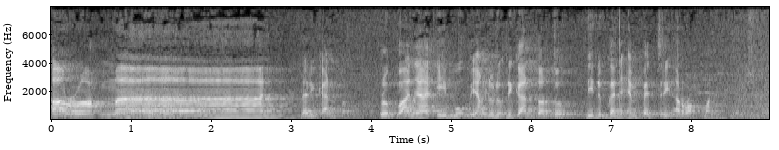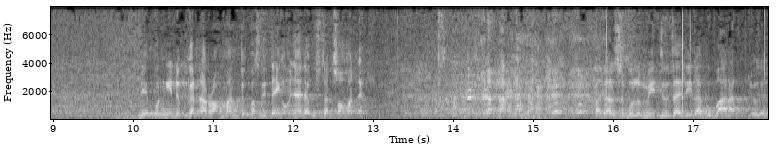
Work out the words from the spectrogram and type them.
Ar-Rahman dari kantor. Rupanya ibu yang duduk di kantor tuh dihidupkannya MP3 Ar-Rahman. Dia pun menghidupkan Ar-Rahman tuh pas ditengoknya ada Ustaz Somad lagi. Padahal sebelum itu tadi lagu barat juga.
